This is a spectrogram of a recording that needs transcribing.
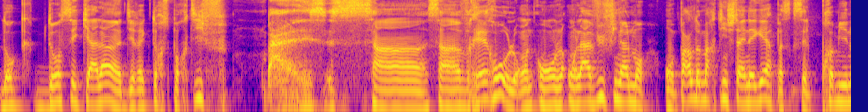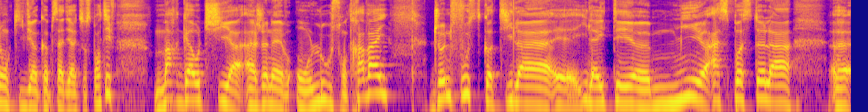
Donc, dans ces cas-là, un directeur sportif, bah, c'est un, vrai rôle. On, l'a vu finalement. On parle de Martin Steinegger parce que c'est le premier nom qui vient comme ça, directeur sportif. Marc Gauchi à, Genève, on loue son travail. John Foust, quand il a, il a été euh, mis à ce poste-là, euh,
